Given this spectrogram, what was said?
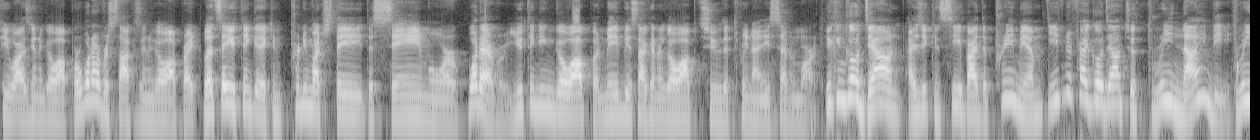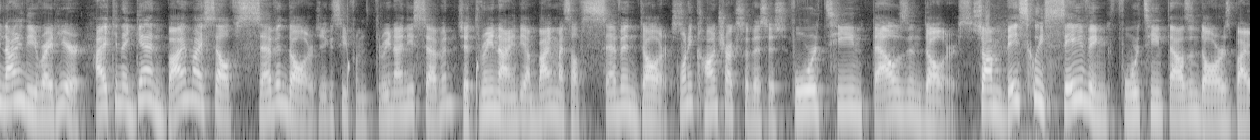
SPY is going to go up or whatever stock is going to go up, right? Let's say you think it can pretty much stay the same or whatever. You think it can go up, but maybe it's not going to go up to the 397 mark. You can go down, as you can see by the premium, even if I go down to 390, 390 right here, I can again buy myself $7. You can see from 397 to 390, I'm buying myself $7. 20 contracts of this is $14,000. So I'm basically saving $14,000 by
